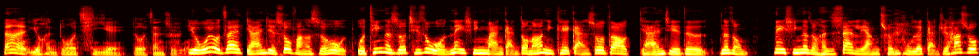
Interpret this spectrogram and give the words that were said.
当然有很多企业都有赞助我。有，我有在雅兰姐受访的时候，我听的时候，其实我内心蛮感动。然后你可以感受到雅兰姐的那种内心那种很善良、淳朴的感觉。她说：“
